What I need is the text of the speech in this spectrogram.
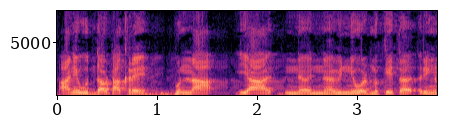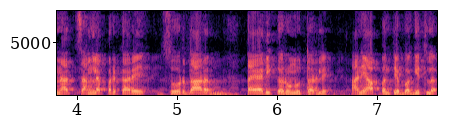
आणि उद्धव ठाकरे पुन्हा या न नवीन निवडणुकीत रिंगणात चांगल्या प्रकारे जोरदार तयारी करून उतरले आणि आपण ते बघितलं.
